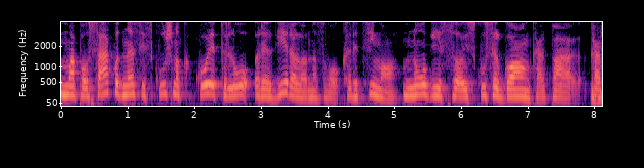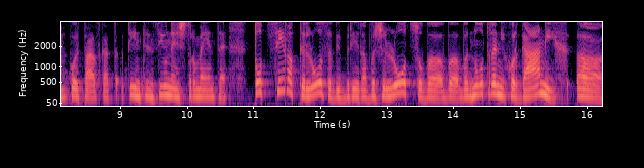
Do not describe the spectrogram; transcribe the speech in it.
ima pa vsak od nas izkušnjo, kako je telo reagiralo na zvok. Recimo, mnogi so izkusili gong ali pa karkoli tasga, te intenzivne inštrumente. To celo telo zavibrira v želodcu, v, v, v notranjih organih. Uh,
